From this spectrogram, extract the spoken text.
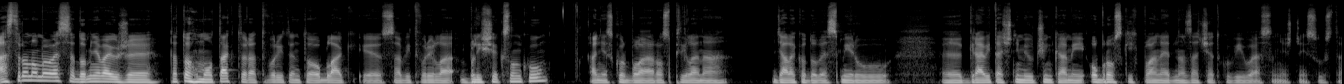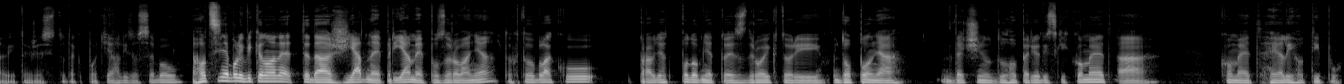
Astronómovia sa domnievajú, že táto hmota, ktorá tvorí tento oblak, sa vytvorila bližšie k Slnku a neskôr bola rozptýlená ďaleko do vesmíru e, gravitačnými účinkami obrovských planét na začiatku vývoja slnečnej sústavy, takže si to tak potiahli so sebou. Hoci neboli vykonané teda žiadne priame pozorovania tohto oblaku, pravdepodobne to je zdroj, ktorý doplňa väčšinu dlhoperiodických komét a komét Halleyho typu,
